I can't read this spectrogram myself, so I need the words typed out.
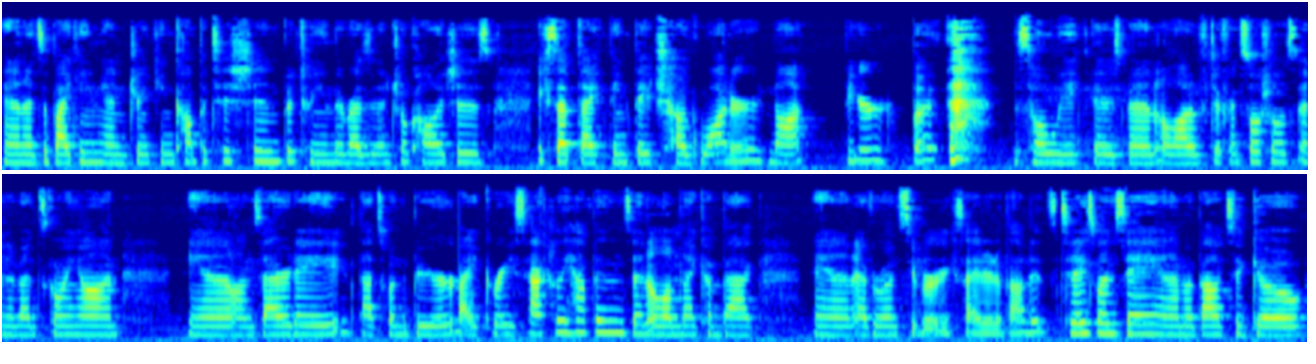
and it's a biking and drinking competition between the residential colleges, except I think they chug water, not beer. But this whole week, there's been a lot of different socials and events going on, and on Saturday, that's when the beer bike race actually happens, and alumni come back, and everyone's super excited about it. Today's Wednesday, and I'm about to go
